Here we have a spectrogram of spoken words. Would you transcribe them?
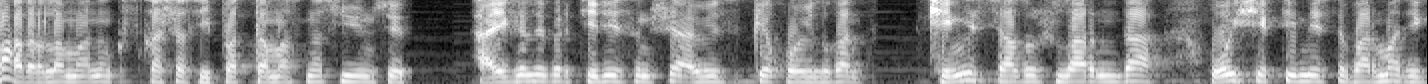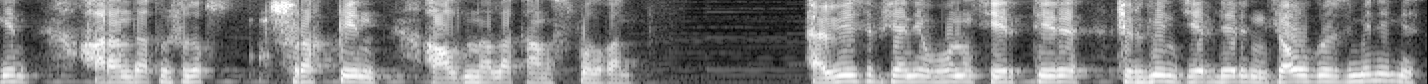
Бағдарламаның қысқаша сипаттамасына сүйенсек әйгілі бір телесыншы әуезовке қойылған кеңес жазушыларында ой шектемесі бар ма? деген арандатушылық сұрақпен алдын ала таныс болған. Әуезов және оның серіктері жүрген жерлерін жау көзімен емес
